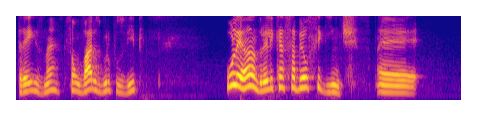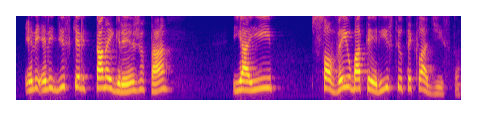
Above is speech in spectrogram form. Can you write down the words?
3, né? São vários grupos VIP. O Leandro, ele quer saber o seguinte. É, ele, ele disse que ele tá na igreja, tá? E aí só veio o baterista e o tecladista.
